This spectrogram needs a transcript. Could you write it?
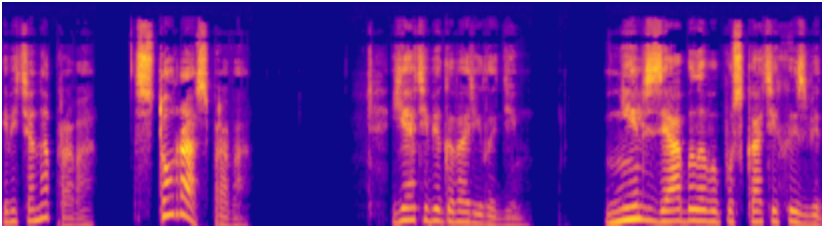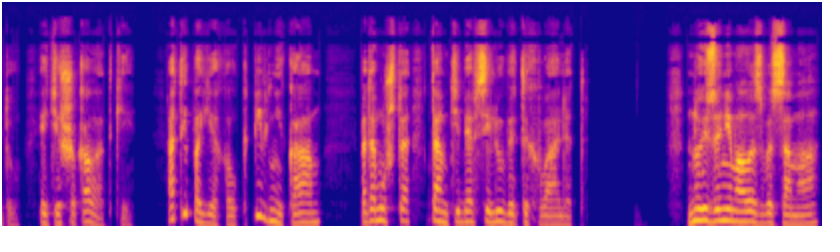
И ведь она права, сто раз права. Я тебе говорила, Дим, нельзя было выпускать их из виду, эти шоколадки. А ты поехал к пивникам, потому что там тебя все любят и хвалят. Ну и занималась бы сама.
